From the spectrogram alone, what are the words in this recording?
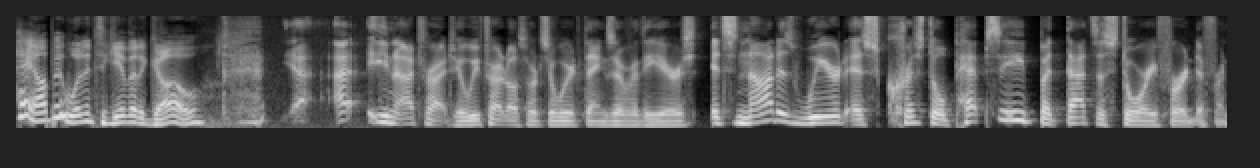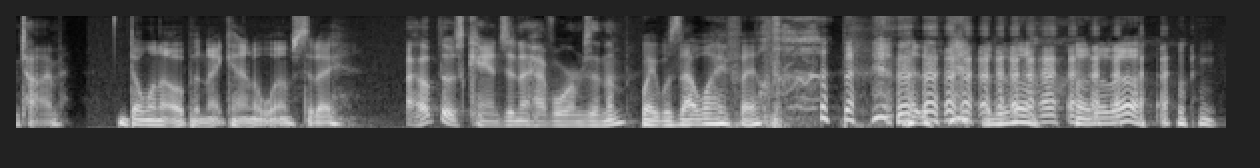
hey, I'll be willing to give it a go. Yeah, I, you know, I try to. We've tried all sorts of weird things over the years. It's not as weird as Crystal Pepsi, but that's a story for a different time. Don't want to open that can of worms today. I hope those cans didn't have worms in them. Wait, was that why I failed? I don't know. I don't know.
